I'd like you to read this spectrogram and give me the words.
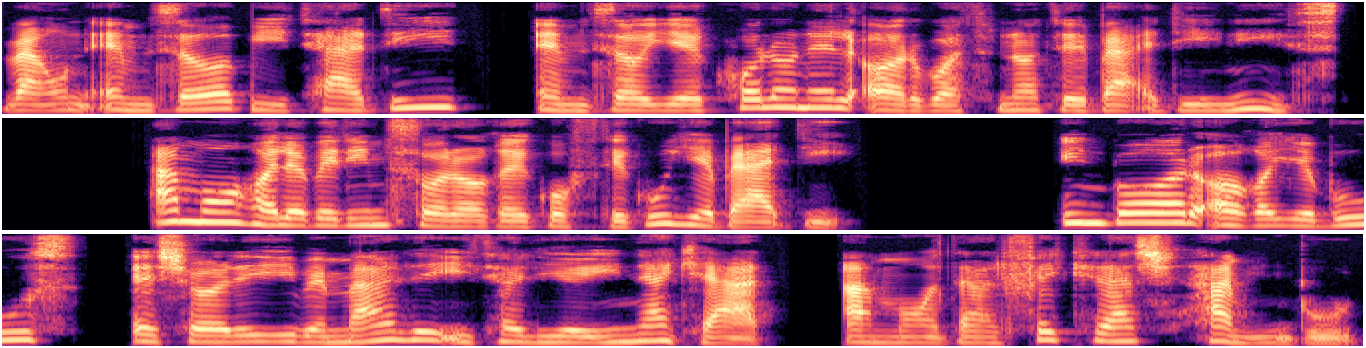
و اون امضا بی تردید امضای کلونل آرباتنات بعدی نیست. اما حالا بریم سراغ گفتگوی بعدی. این بار آقای بوس اشارهی به مرد ایتالیایی نکرد اما در فکرش همین بود.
